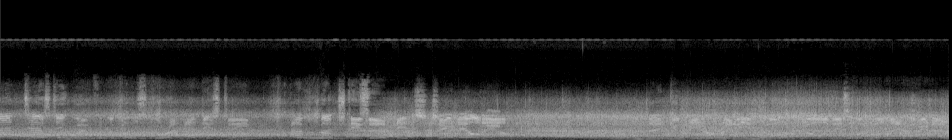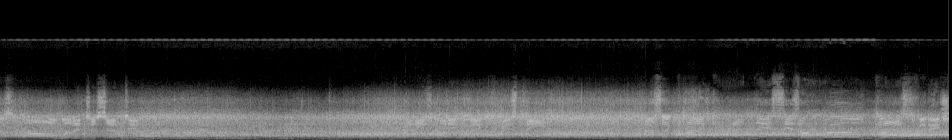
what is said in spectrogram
Fantastic work from the goal scorer and his team. A much deserved. It's 2 0 now. That could be a really important goal in this football match. Who knows? Oh, well intercepted. And he's won it back for his team. That's a crack, and this is a world class finish.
